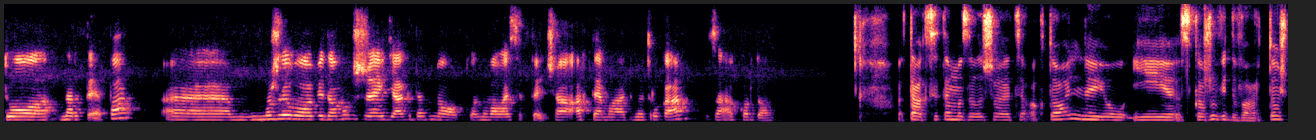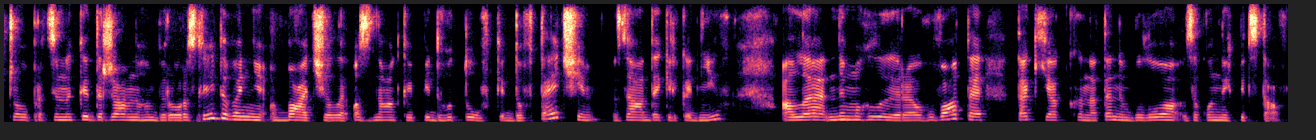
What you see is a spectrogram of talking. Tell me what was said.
до нардепа. Е, можливо, відомо вже як давно планувалася втеча Артема Дмитрука за кордон. Так, ця тема залишається актуальною, і скажу відверто, що працівники Державного бюро розслідувань бачили ознаки підготовки до втечі за декілька днів, але не могли реагувати так, як на те не було законних підстав.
